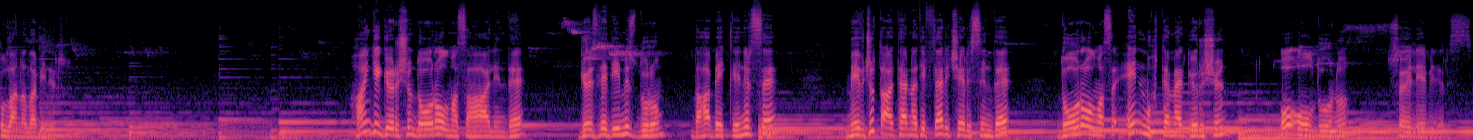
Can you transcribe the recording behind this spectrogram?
kullanılabilir. hangi görüşün doğru olması halinde gözlediğimiz durum daha beklenirse mevcut alternatifler içerisinde doğru olması en muhtemel görüşün o olduğunu söyleyebiliriz.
